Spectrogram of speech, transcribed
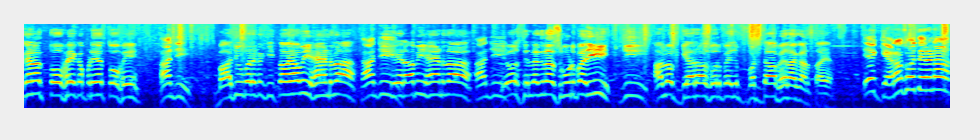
ਕਹਿੰਦਾ ਤੋਹਫੇ ਕੱਪੜੇ ਆ ਤੋਹਫੇ। ਹਾਂਜੀ। ਬਾਜੂ ਵਰਕ ਕੀਤਾ ਹੋਇਆ ਵੀ ਹੈਂਡ ਦਾ। ਹਾਂਜੀ। ਘੇਰਾ ਵੀ ਹੈਂਡ ਦਾ। ਹਾਂਜੀ। ਪਿਓਰ ਸਿਲਕ ਦਾ ਸੂਟ ਭਾਜੀ। ਜੀ। ਆ ਲੋ 1100 ਰੁਪਏ 'ਚ ਵੱਡਾ ਫਾਇਦਾ ਕਰਤਾ ਆ। ਇਹ 1100 ਦੇ ਦੇਣਾ।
